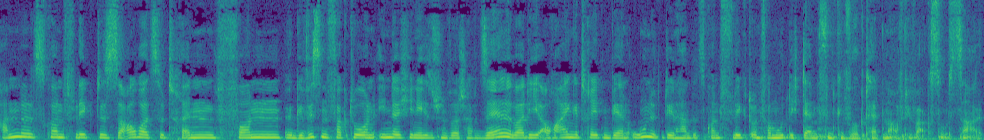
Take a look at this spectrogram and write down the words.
Handelskonfliktes sauber zu trennen von äh, gewissen Faktoren in der chinesischen Wirtschaft selber, die auch eingetreten wären ohne den Handelskonflikt und vermutlich dämpfend gewirkt hätten auf die Wachstumszahl.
